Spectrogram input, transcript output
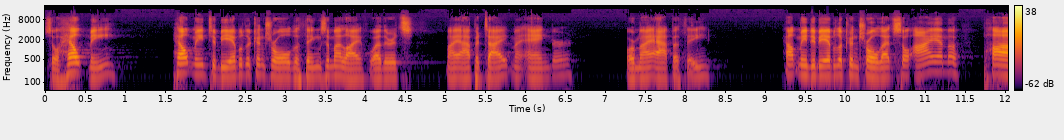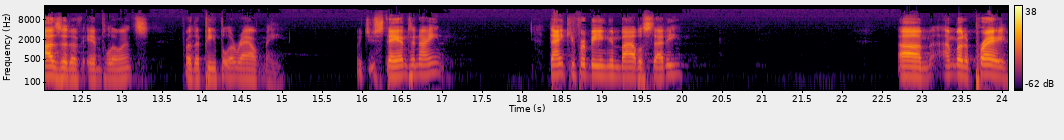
So help me, help me to be able to control the things in my life, whether it's my appetite, my anger, or my apathy. Help me to be able to control that so I am a positive influence for the people around me. Would you stand tonight? Thank you for being in Bible study. Um, I'm going to pray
